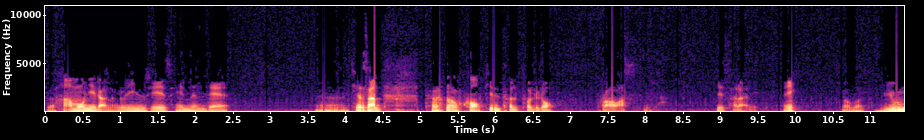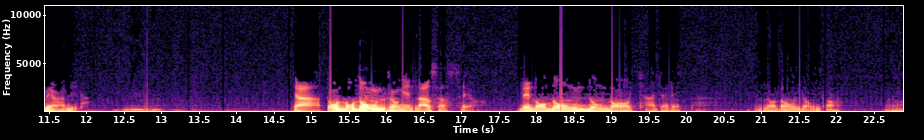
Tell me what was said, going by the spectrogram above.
그 하모니라는 걸 인수해서 했는데 어, 재산 다 털어놓고 빈털터리로 돌아왔습니다. 이 사람이 예, 유명합니다. 자, 또 노동운동에 나섰어요. 근데 노동운동도 좌절했다. 노동운동도 어,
